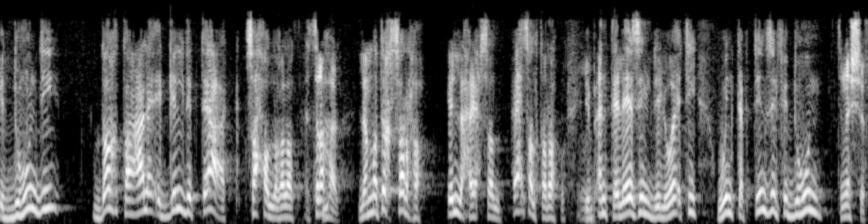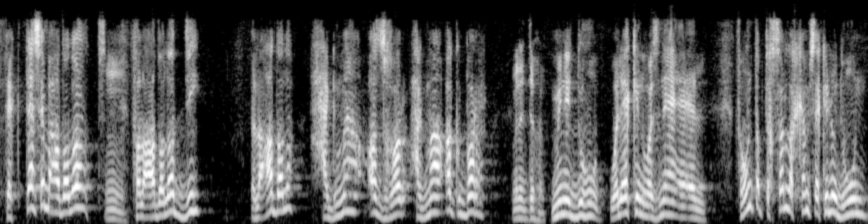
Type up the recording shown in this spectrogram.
الدهون دي ضغطة على الجلد بتاعك صح ولا غلط اترهل. لما تخسرها إيه اللي هيحصل؟ هيحصل ترهل. يبقى أنت لازم دلوقتي وأنت بتنزل في الدهون تنشف. تكتسب عضلات. مم. فالعضلات دي العضلة حجمها أصغر حجمها أكبر من الدهن من الدهون ولكن وزنها أقل. فوأنت بتخسر لك 5 كيلو دهون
